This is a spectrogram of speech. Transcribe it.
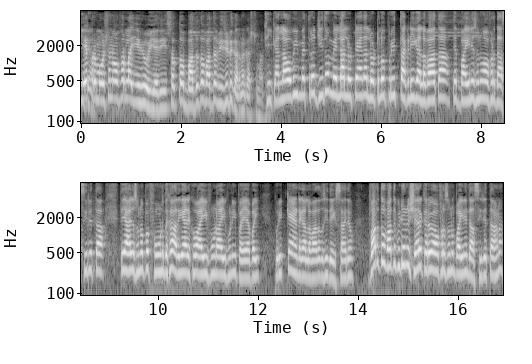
ਇਹ ਪ੍ਰੋਮੋਸ਼ਨ ਆਫਰ ਲਾਈ ਹੋਈ ਹੈ ਜੀ। ਸਭ ਤੋਂ ਵੱਧ ਤੋਂ ਵੱਧ ਵਿਜ਼ਿਟ ਕਰਨ ਕਸਟਮਰ ਠੀਕ ਆ। ਲਓ ਵੀ ਮਿੱਤਰੋ ਜਦੋਂ ਮੇਲਾ ਲੁੱਟਿਆ ਦਾ ਲੁੱਟ ਲਓ ਪੂਰੀ ਤਕੜੀ ਗੱਲਬਾਤ ਆ। ਤੇ ਬਾਈ ਨੇ ਤੁਹਾਨੂੰ ਆਫਰ ਦੱਸ ਹੀ ਦਿੱਤਾ। ਤੇ ਅੱਜ ਤੁਹਾਨੂੰ ਆਪਾਂ ਫੋਨ ਦਿਖਾ ਦਈਏ। ਦੇਖੋ ਆਈਫੋਨ ਆਈਫੋਨ ਹੀ ਪਏ ਆ ਬਾਈ। ਪੂਰੀ ਘੈਂਟ ਗੱਲਬਾਤ ਆ ਤੁਸੀਂ ਦੇਖ ਸਕਦੇ ਹੋ। ਵੱਧ ਤੋਂ ਵੱਧ ਵੀਡੀਓ ਨੂੰ ਸ਼ੇਅਰ ਕਰਿਓ। ਆਫਰ ਤੁਹਾਨੂੰ ਬਾਈ ਨੇ ਦੱਸ ਹੀ ਦਿੱਤਾ ਹਨਾ?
